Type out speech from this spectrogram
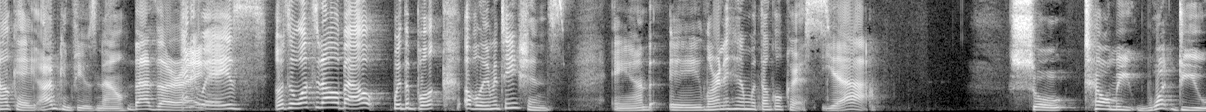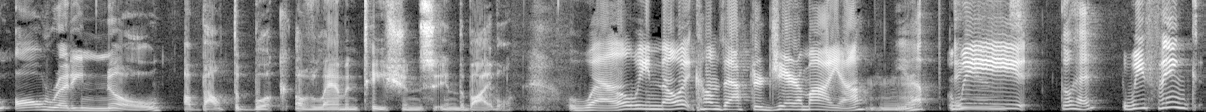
Okay, I'm confused now. That's all right. Anyways, so what's it all about with the Book of Lamentations and a Learn a Hymn with Uncle Chris? Yeah. So tell me, what do you already know about the book of Lamentations in the Bible? Well, we know it comes after Jeremiah. Mm-hmm. Yep. We And- go ahead. we think.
